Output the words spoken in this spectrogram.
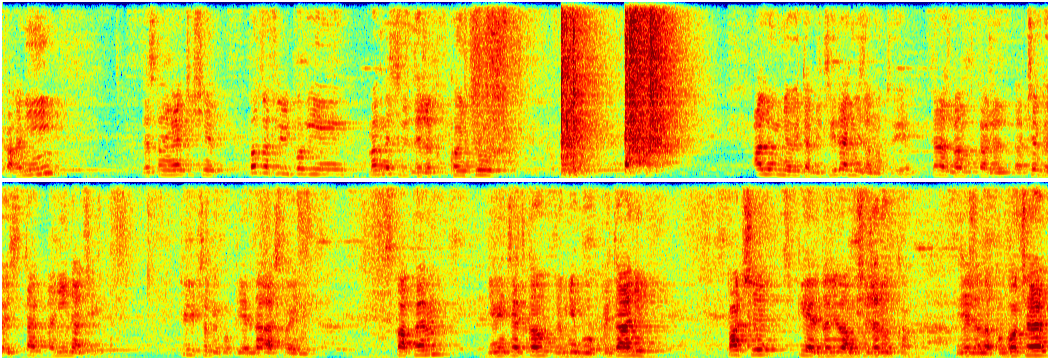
kochani. Zastanawiacie się, po co Filipowi magnesy w zderzaku w końcu aluminiowej tablicy i tak nie zamontuje. Teraz wam pokażę, dlaczego jest tak, a nie inaczej. Filip sobie popierdala swoim swapem 900, żeby nie było pytań. Patrzy, spierdoliła mu się żarówka. Zjeżdża na pobocze,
